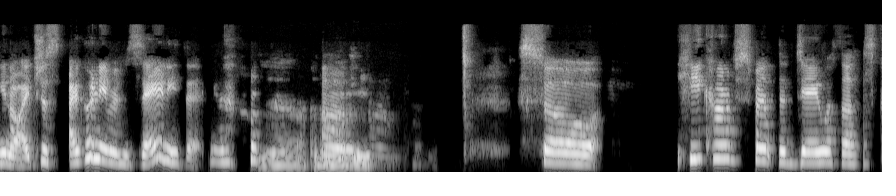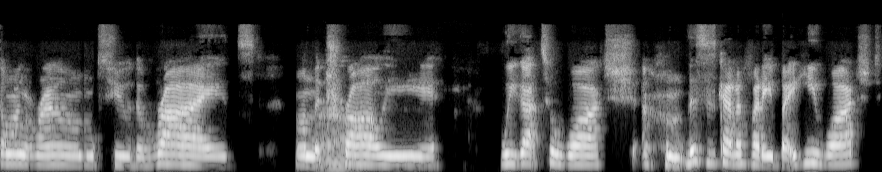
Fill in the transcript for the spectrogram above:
you know, I just I couldn't even say anything. You know? yeah, I can imagine. Um, so he kind of spent the day with us going around to the rides on the Wow. trolley. We got to watch. Um, this is kind of funny, but he watched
